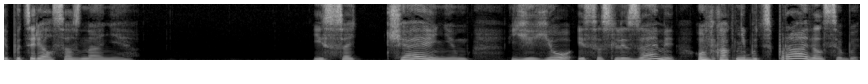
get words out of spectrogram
и потерял сознание. И с отчаянием ее, и со слезами он как-нибудь справился бы,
